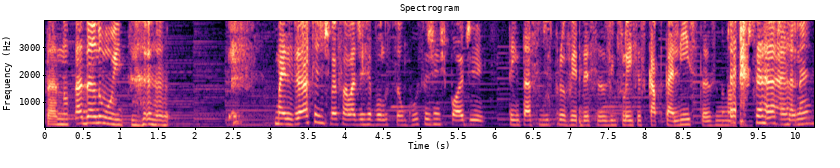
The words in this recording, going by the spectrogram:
tá não tá dando muito. Mas já que a gente vai falar de Revolução Russa, a gente pode tentar se desprover dessas influências capitalistas no nosso discurso, né?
